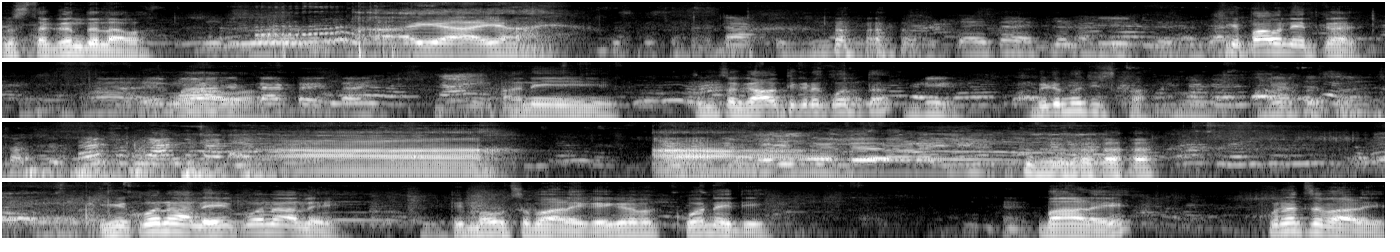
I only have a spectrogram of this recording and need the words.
नुसता गंध लावा. आय आय आय. हे पाहुणे आहेत काय? हे वा, वा. आणि तुमचं गाव तिकडे कोणतं? बीड. मध्येच का? आ, आ. हे कोण आलंय? हे कोण आलंय? ते माऊचं बाळ आहे का? इकडे बघ कोण आहे ते? बाळ आहे. कुणाचं बाळ आहे?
